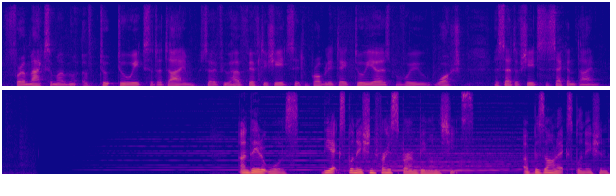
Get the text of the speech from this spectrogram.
for a maximum of two, two weeks at a time. So if you have 50 sheets, it'll probably take two years before you wash a set of sheets the second time. And there it was, the explanation for his sperm being on the sheets. A bizarre explanation,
